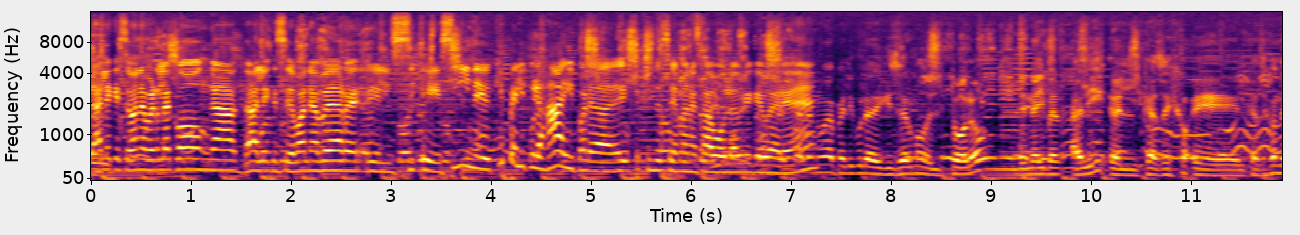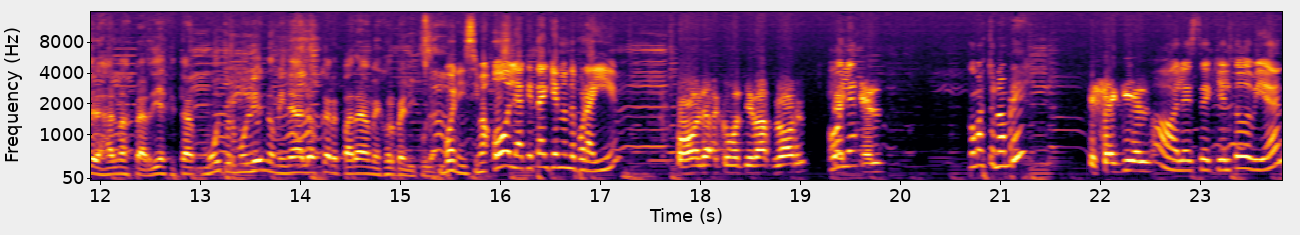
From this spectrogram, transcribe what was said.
Dale que se van a ver la conga, dale que se van a ver el ci- eh, cine. ¿Qué películas hay para este fin de semana, Cabo? Lo habría que ver, La ¿eh? nueva película de Guillermo del Toro, de Neighbor Ali, el, callejo- eh, el Callejón de las Almas Perdidas, que está muy, pero muy bien nominada al Oscar para Mejor Película. Buenísimo. Hola, ¿qué tal? ¿Quién anda por ahí? Hola, ¿cómo te va, Flor? Hola. Ezequiel. ¿Cómo es tu nombre? Ezequiel, Hola, Ezequiel, ¿todo bien?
